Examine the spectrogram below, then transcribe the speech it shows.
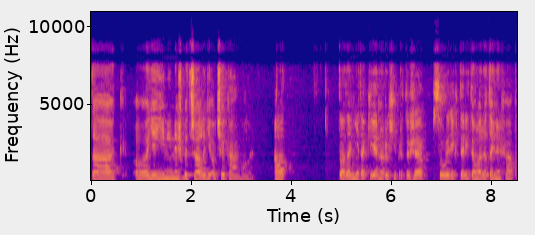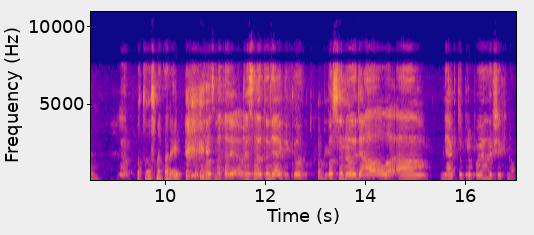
tak uh, je jiný, než by třeba lidi očekávali. Ale to není taky jednoduchý, protože jsou lidi, kteří tohle do nechápou. jo. Od toho jsme tady. A toho jsme tady, aby jsme to nějak jako posunuli dál a nějak to propojili všechno.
